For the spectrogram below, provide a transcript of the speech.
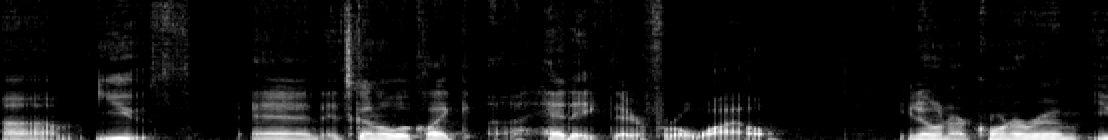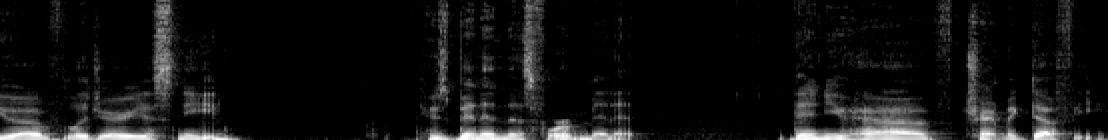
um, youth, and it's going to look like a headache there for a while. You know, in our corner room, you have L'Jarius Sneed, who's been in this for a minute. Then you have Trent McDuffie.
